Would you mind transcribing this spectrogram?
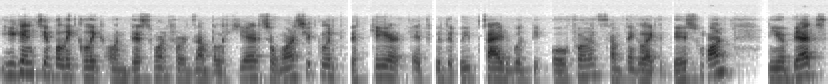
you can simply click on this one, for example, here. So once you click the here, it will the website will be open, something like this one, new bets,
